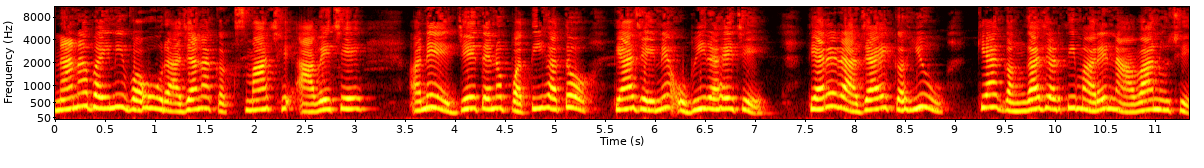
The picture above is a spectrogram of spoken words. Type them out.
નાના ભાઈની વહુ રાજાના કક્ષમાં છે, આવે છે અને જે તેનો પતિ હતો ત્યાં જઈને ઊભી રહે છે. ત્યારે રાજાએ કહ્યું કે આ ગંગાજળથી મારે નાહવાનું છે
